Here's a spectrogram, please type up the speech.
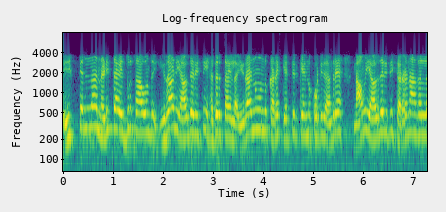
ಇಷ್ಟೆಲ್ಲ ನಡೀತಾ ಇದ್ರು ಸಹ ಒಂದು ಇರಾನ್ ಯಾವುದೇ ರೀತಿ ಹೆದರ್ತಾ ಇಲ್ಲ. ಇರಾನ್ ಒಂದು ಕಡೆಕ್ ಎಚ್ಚರಿಕೆಯನ್ನು ಕೊಟ್ಟಿದೆ. ಅಂದ್ರೆ ನಾವು ಯಾವುದೇ ರೀತಿ ಶರಣಾಗಲ್ಲ.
